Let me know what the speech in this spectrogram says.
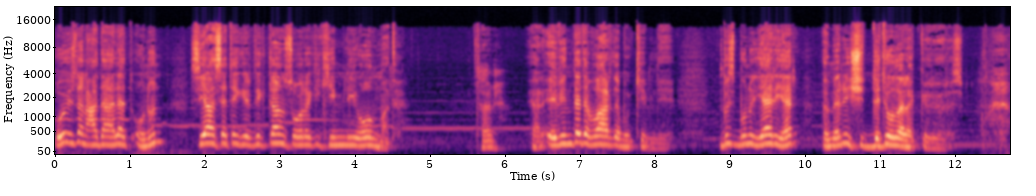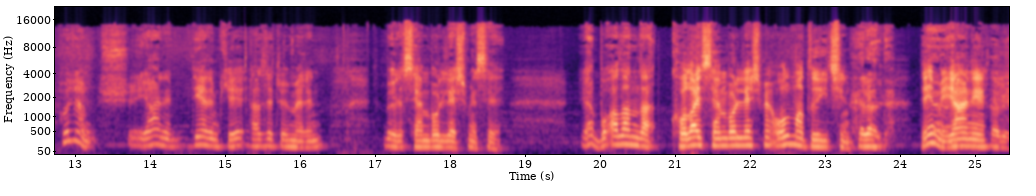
O yüzden adalet onun siyasete girdikten sonraki kimliği olmadı. Tabii. Yani evinde de vardı bu kimliği. Biz bunu yer yer Ömer'in şiddeti olarak görüyoruz. Hocam şu, yani diyelim ki Hazreti Ömer'in böyle sembolleşmesi ya bu alanda kolay sembolleşme olmadığı için Herhalde. değil mi? Yani Tabii.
